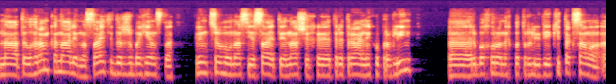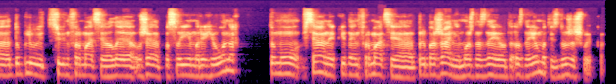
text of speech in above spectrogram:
на телеграм-каналі, на сайті Держрибагентства. Крім цього, у нас є сайти наших територіальних управлінь рибоохоронних патрулів, які так само дублюють цю інформацію, але вже по своїм регіонах. Тому вся необхідна інформація при бажанні можна з нею ознайомитись дуже швидко.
